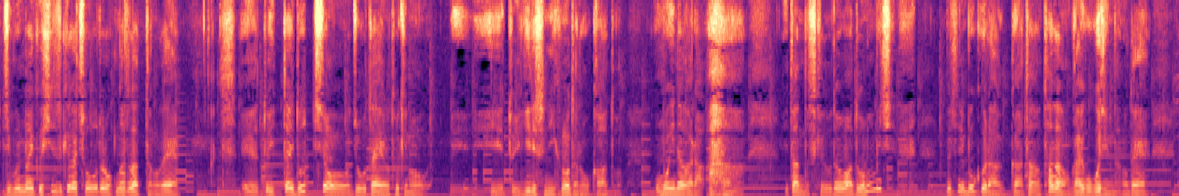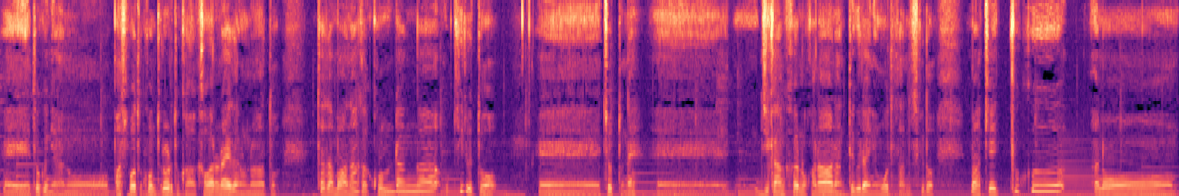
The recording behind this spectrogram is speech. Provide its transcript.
自分の行く日付がちょうど6月だったので、えーと、一体どっちの状態の時のえーと、イギリスに行くのだろうかと思いながら いたんですけどでもまあどのみちね別に僕らがただの外国人なので、えー、特にあのパスポートコントロールとか変わらないだろうなと。ただまあなんか混乱が起きると、えー、ちょっとね、えー、時間かかるのかななんてぐらいに思ってたんですけどまあ結局あの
